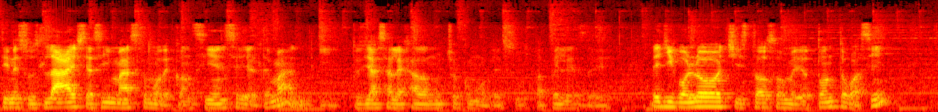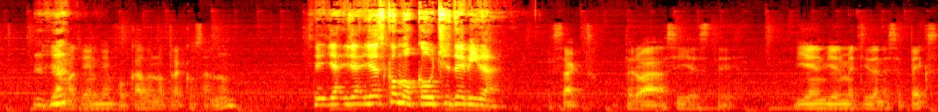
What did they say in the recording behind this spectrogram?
tiene sus lives y así más como de conciencia y el tema y pues ya se ha alejado mucho como de sus papeles de, de gigoló, chistoso, medio tonto o así. Ya más bien enfocado en otra cosa, ¿no? Sí, ya, ya, es como coach de vida. Exacto, pero así este bien bien metido en ese pex.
